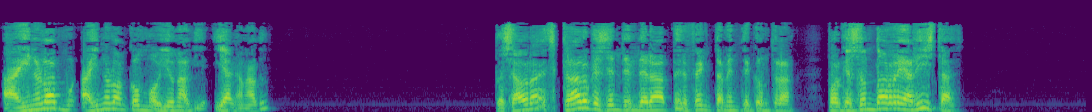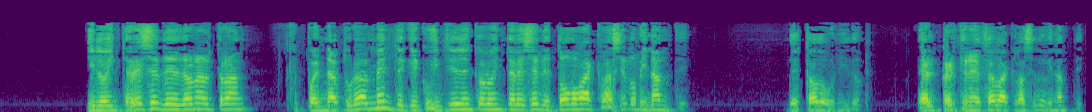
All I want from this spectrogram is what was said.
Ahí no, lo, ahí no lo conmovió nadie y ha ganado. Pues ahora es claro que se entenderá perfectamente contra, porque son dos realistas. Y los intereses de Donald Trump, pues naturalmente que coinciden con los intereses de toda la clase dominante de Estados Unidos. Él pertenece a la clase dominante.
